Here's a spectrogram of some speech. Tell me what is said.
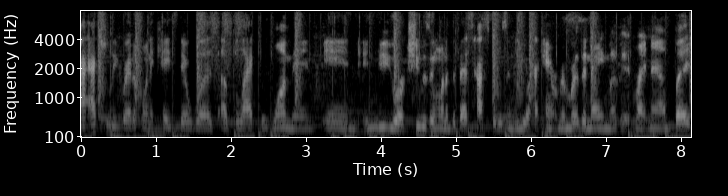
I actually read up on a case. There was a black woman in, in New York. She was in one of the best hospitals in New York. I can't remember the name of it right now, but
